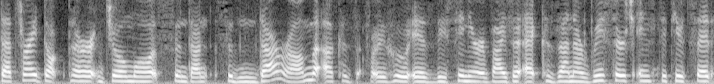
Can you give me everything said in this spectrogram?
That's right, Dr. Jomo Sundan- Sundaram, uh, who is the senior advisor at Khazanah Research Institute, said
